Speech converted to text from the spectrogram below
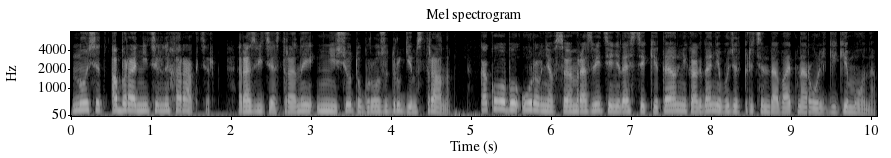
носит оборонительный характер. Развитие страны несет угрозы другим странам. Какого бы уровня в своем развитии не достиг Китай, он никогда не будет претендовать на роль гегемона.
